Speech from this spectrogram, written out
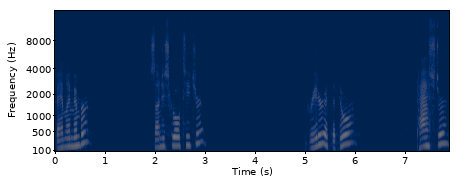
family member, Sunday school teacher, greeter at the door, pastor,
